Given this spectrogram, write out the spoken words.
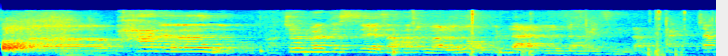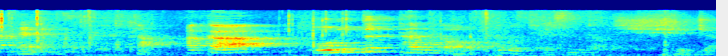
어, 팔은 박철 필라테스에서 하는 말로는 오픈 라인 먼저 하겠습니다. 살짝. 네. 자, 아까 본 듯한 거 해보겠습니다. 시작.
